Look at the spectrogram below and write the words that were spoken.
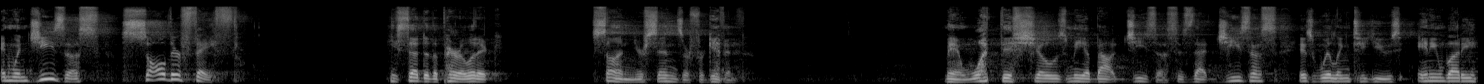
And when Jesus saw their faith, he said to the paralytic, Son, your sins are forgiven. Man, what this shows me about Jesus is that Jesus is willing to use anybody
